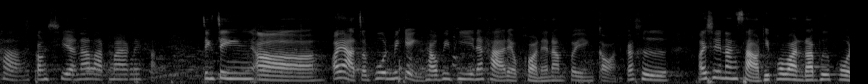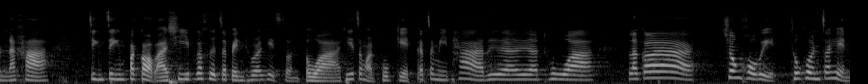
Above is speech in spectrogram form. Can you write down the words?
ค่ะ กองเชียร์น่ารักมากเลยค่ะ จริงๆเอ่ออ้อยอาจจะพูดไม่เก่งเท่าพี่ๆนะคะ เดี๋ยวขอแนะนำตัวเองก่อนก็คืออ้อยชื่อนางสาวทิพวรรณรับพือพลนะคะ จริง ๆ ประกอบอาชีพก็คือจะเป็นธุรกิจส่วนตัวที่จังหวัดภูเก็ต ก็จะมีท่าเรือเรือทัวร์แล้วก็ช่วงโควิด ทุกคนจะเห็น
